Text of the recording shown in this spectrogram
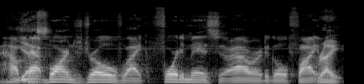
How Yes. Matt Barnes drove like 40 minutes an hour to go fight. Right.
